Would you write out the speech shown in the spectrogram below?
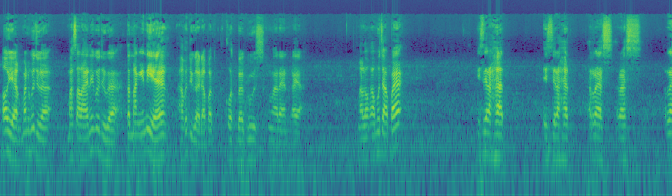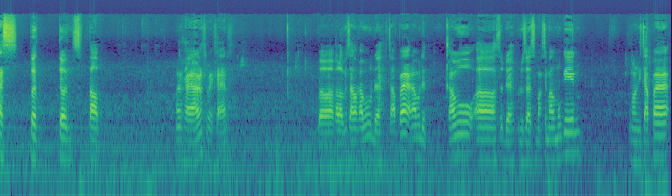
oh ya kemarin gue juga masalah ini gue juga tentang ini ya aku juga dapat quote bagus kemarin kayak kalau kamu capek istirahat istirahat rest rest rest but don't stop. Make sense make sense bahwa kalau misalnya kamu udah capek kamu di, kamu uh, sudah berusaha semaksimal mungkin lagi capek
